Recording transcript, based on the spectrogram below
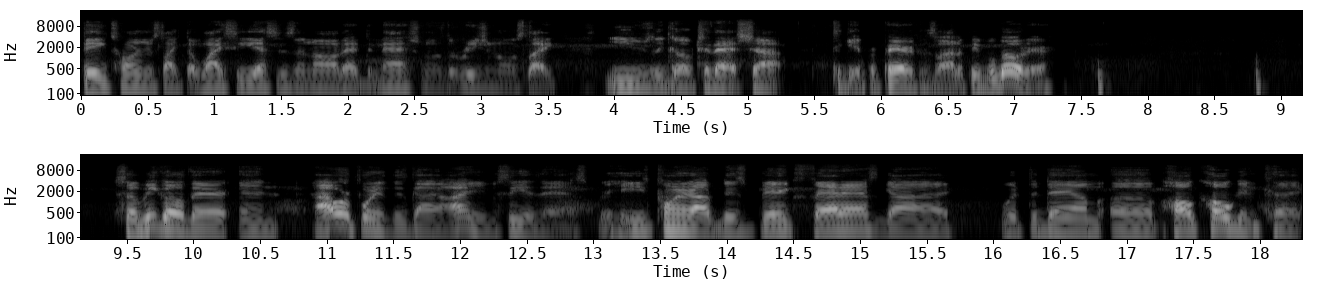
big tournaments like the YCSs and all that, the nationals, the regionals, like you usually go to that shop to get prepared because a lot of people go there. So we go there and Howard pointed this guy. I didn't even see his ass, but he pointed out this big fat ass guy with the damn uh Hulk Hogan cut,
